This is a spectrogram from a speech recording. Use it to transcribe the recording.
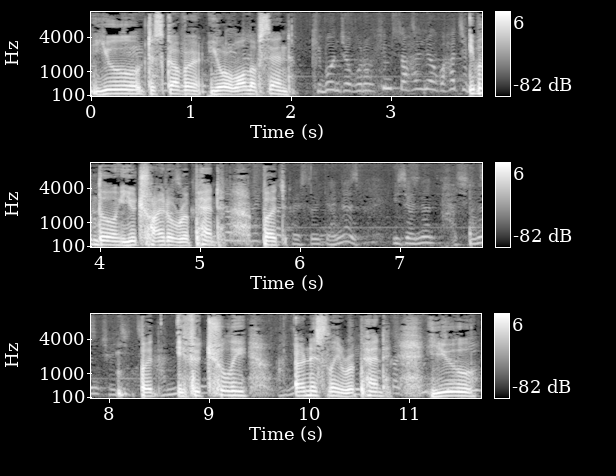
You discover your wall of sin. Even though you try to repent, but but if you truly earnestly repent, you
